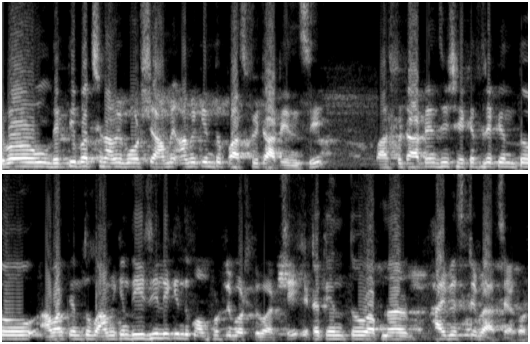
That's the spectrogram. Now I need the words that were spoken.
এবং দেখতেই পাচ্ছেন আমি বলছি আমি আমি কিন্তু পাঁচ ফিট আট ইঞ্চি পাঁচ ফিট আট ইঞ্চি সেক্ষেত্রে কিন্তু আমার কিন্তু, আমি কিন্তু ইজিলি কিন্তু কমফোর্টলি বসতে পারছি। এটা কিন্তু আপনার ফাইভ স্টেপে আছে এখন।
